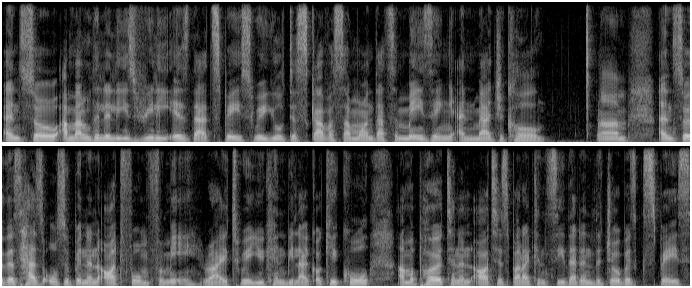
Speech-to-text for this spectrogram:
And so among the lilies really is that space where you'll discover someone that's amazing and magical um, and so this has also been an art form for me, right? Where you can be like, okay, cool, I'm a poet and an artist, but I can see that in the Joburg space,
